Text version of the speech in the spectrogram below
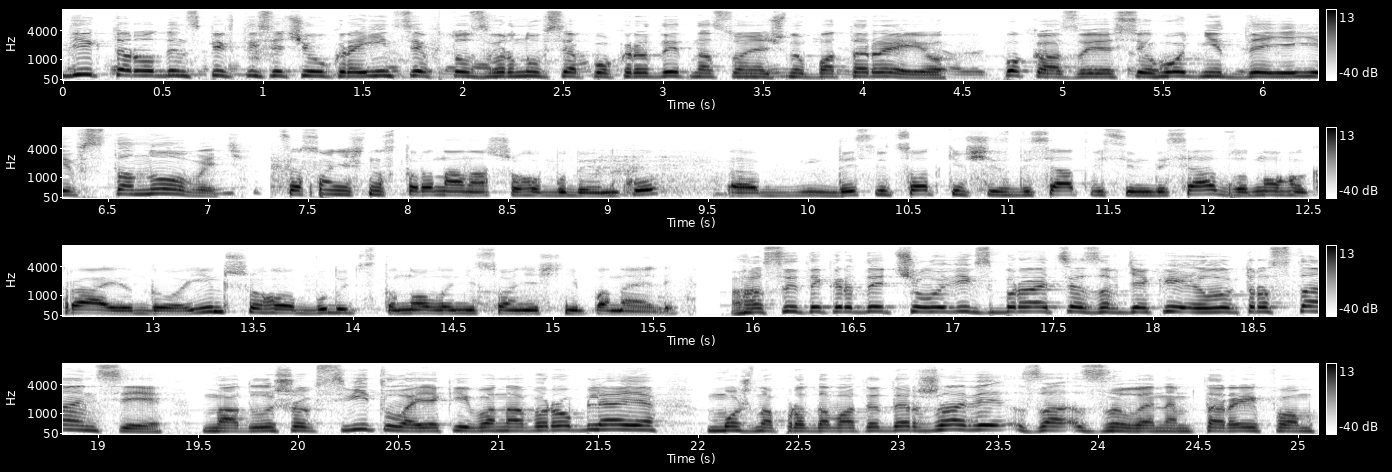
Віктор один з півтисячі українців, хто звернувся по кредит на сонячну батарею, показує сьогодні, де її встановить. Це сонячна сторона нашого будинку. Е, Десь відсотків 60-80 з одного краю до іншого будуть встановлені сонячні панелі. Гасити кредит чоловік збирається завдяки електростанції. Надлишок світла, який вона виробляє, можна продавати державі за зеленим тарифом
